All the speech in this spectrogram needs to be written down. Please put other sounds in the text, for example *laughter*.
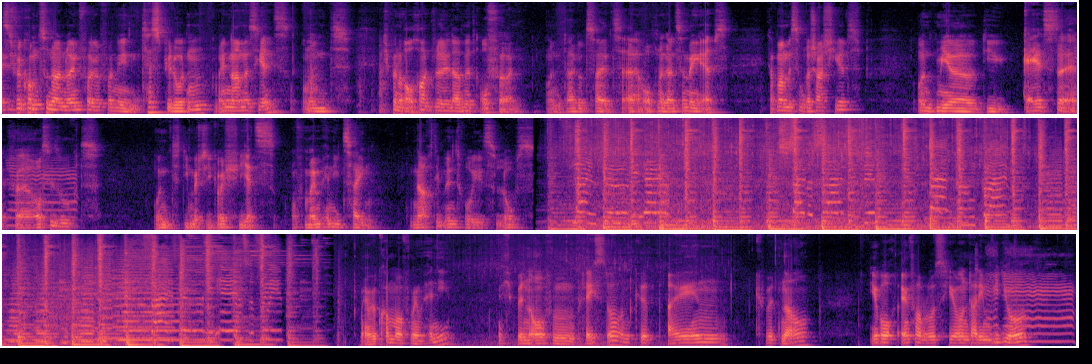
Herzlich willkommen zu einer neuen Folge von den Testpiloten. Mein Name ist Jens und ich bin Raucher und will damit aufhören. Und da gibt es halt äh, auch eine ganze Menge Apps. Ich habe mal ein bisschen recherchiert und mir die geilste App äh, rausgesucht. Und die möchte ich euch jetzt auf meinem Handy zeigen. Nach dem Intro geht's los. Flying Ja, willkommen auf meinem Handy. Ich bin auf dem Play Store und gebe ein Quit Now. Ihr braucht einfach bloß hier unter dem Video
